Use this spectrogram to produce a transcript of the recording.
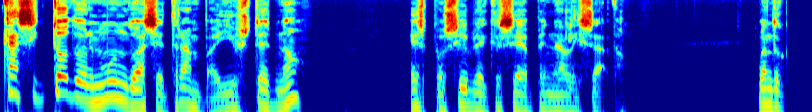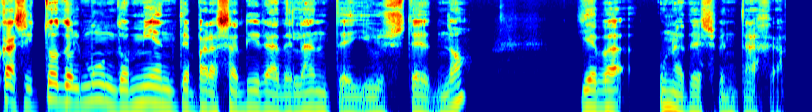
casi todo el mundo hace trampa y usted no, es posible que sea penalizado. Cuando casi todo el mundo miente para salir adelante y usted no, lleva una desventaja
